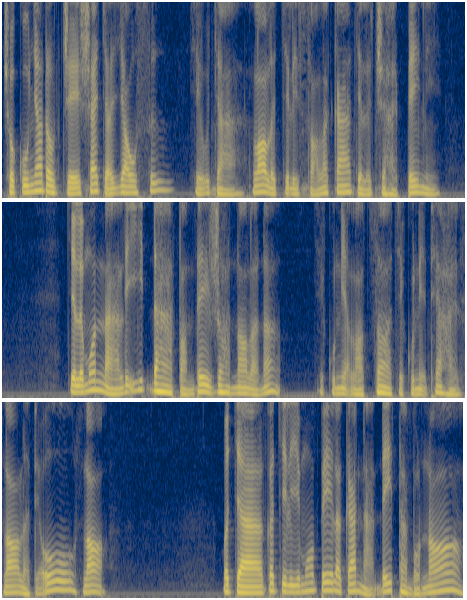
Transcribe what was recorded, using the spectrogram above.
cho cú nhỏ đâu chế sai cho giàu xứ chơi u chả lo là chơi lì xỏ lá cá chơi là chơi hải bé nè. Chơi là muốn nà lý đa toàn đây do nó là nó. Chơi cú nè lọt do chơi cú nè theo hải lo là thì ô, lo. Và cha có chỉ lý mua bé là cái nà đây tạm bộ nó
